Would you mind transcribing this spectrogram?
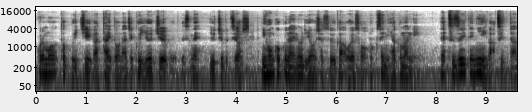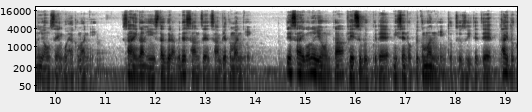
これもトップ1位がタイと同じく YouTube ですね。YouTube 強し日本国内の利用者数がおよそ6200万人。で続いて2位が Twitter の4500万人。3位が Instagram で3300万人。で、最後の4位が Facebook で2600万人と続いてて、タイと比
